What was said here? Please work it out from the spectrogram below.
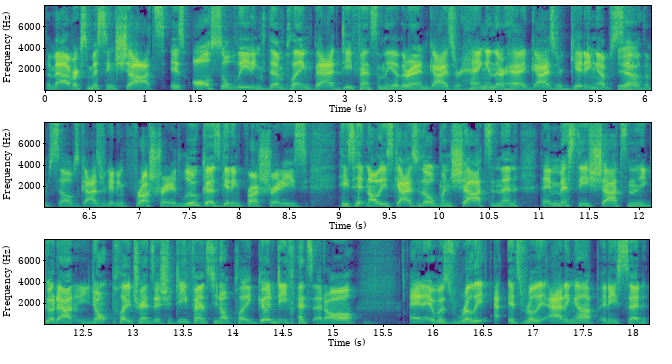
the Mavericks missing shots is also leading to them playing bad defense on the other end. Guys are hanging their head. Guys are getting upset Yeah. with themselves. Guys are getting frustrated. Luka's getting frustrated. He's he's hitting all these guys with open shots, and then they miss these shots, and then you go down and you don't play transition defense. You don't play good defense at all. And it was really, it's really adding up. And he said,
